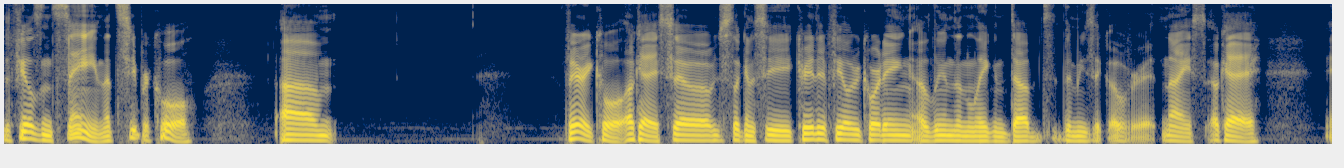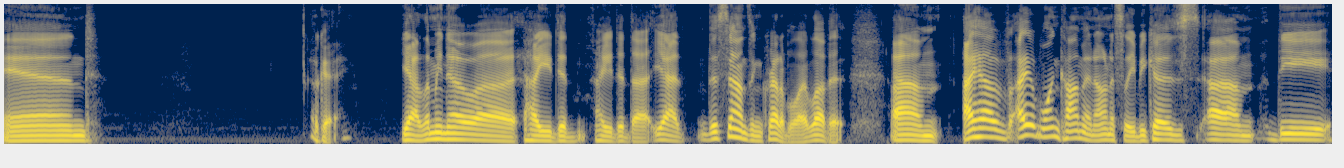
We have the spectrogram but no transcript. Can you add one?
It feels insane. That's super cool. Um, very cool. Okay, so I'm just looking to see created a field recording of Loons on the Lake and dubbed the music over it. Nice. Okay. And okay. Yeah, let me know uh, how you did how you did that. Yeah, this sounds incredible. I love it. Um, I have I have one comment honestly because um, the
